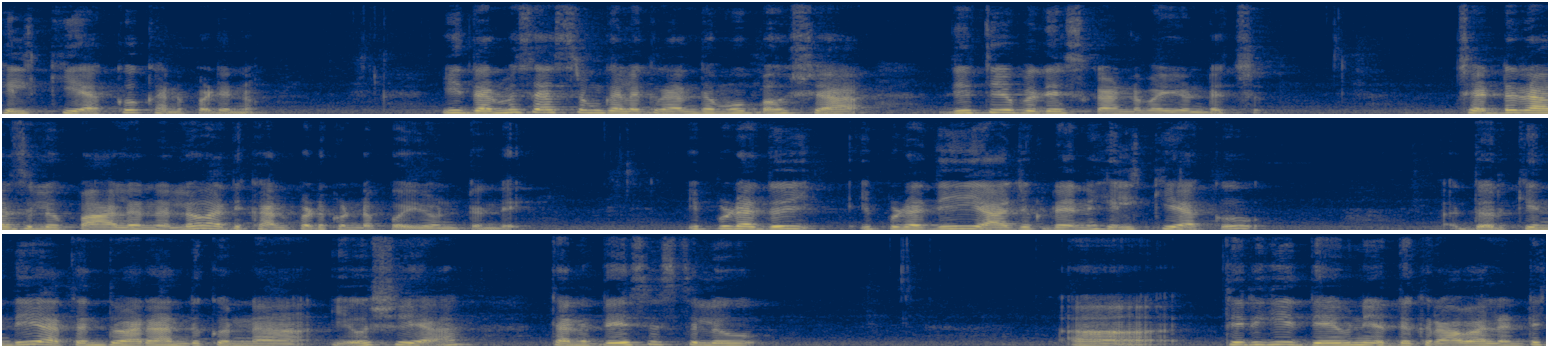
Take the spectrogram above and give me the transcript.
హిల్కియాకు కనపడెను. ఈ ధర్మశాస్త్రం గల గ్రంథము బహుశా ద్వితీయోపదేశకాండం అయి ఉండొచ్చు. చెడ్డరాజులు పాలనలో అది కనపడకుండా పోయి ఉంటుంది. ఇప్పుడు అది ఇప్పుడు అది యాజకుడైన హిల్కియాకు దొరికింది. అతని ద్వారా అందుకున్న యోషియా తన దేశస్థులు తిరిగి దేవుని యొద్దకు రావాలంటే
